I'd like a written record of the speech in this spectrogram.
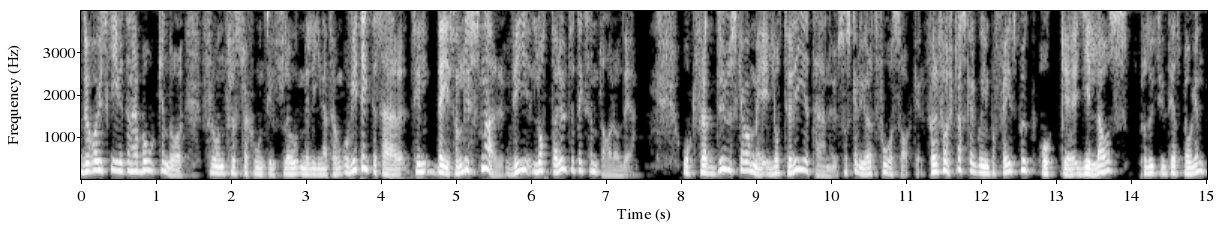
Du har ju skrivit den här boken då, Från frustration till flow med Lean at Home. Och vi tänkte så här, till dig som lyssnar, vi lottar ut ett exemplar av det. Och för att du ska vara med i lotteriet här nu så ska du göra två saker. För det första ska du gå in på Facebook och eh, gilla oss, produktivitetsbloggen.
